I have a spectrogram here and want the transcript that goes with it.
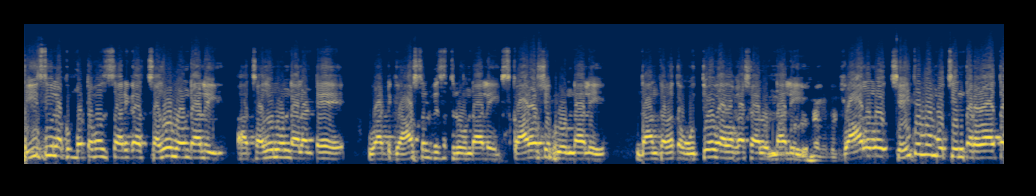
బీసీలకు మొట్టమొదటిసారిగా చదువులు ఉండాలి. ఆ చదువులు ఉండాలంటే వాటికి హాస్టల్ వసతులు ఉండాలి స్కాలర్షిప్లు ఉండాలి దాని తర్వాత ఉద్యోగ అవకాశాలు ఉండాలి. వాళ్ళలో చైతన్యం వచ్చిన తర్వాత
